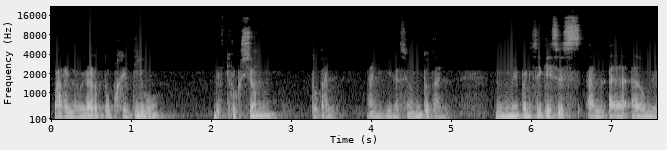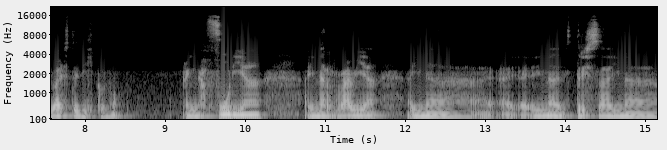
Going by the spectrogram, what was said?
para lograr tu objetivo. Destrucción total, aniquilación total. Me parece que ese es a, donde va este disco, ¿no? Hay una furia, hay una rabia, hay una, hay una destreza, hay, una,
